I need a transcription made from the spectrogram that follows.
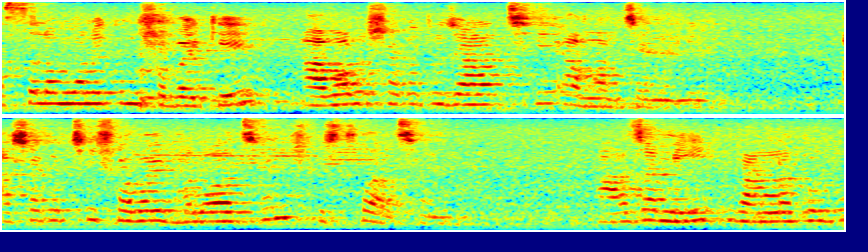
আসসালামু আলাইকুম সবাইকে। আবারও স্বাগত জানাচ্ছি আমার চ্যানেলে। আশা করছি সবাই ভালো আছেন, সুস্থ আছেন। আজ আমি রান্না করব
